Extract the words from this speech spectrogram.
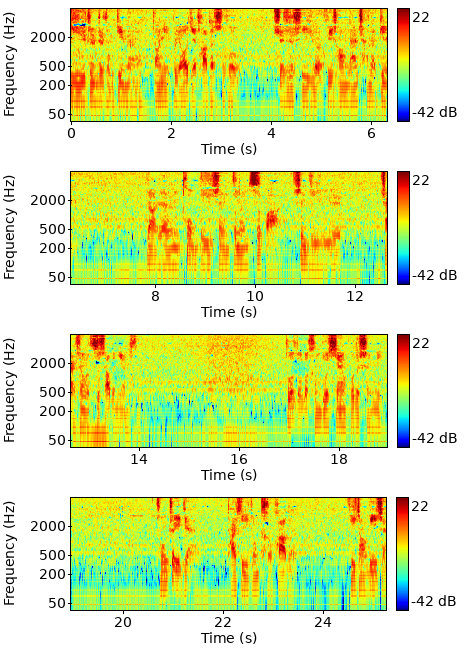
抑郁症这种病呢，当你不了解它的时候，确实是一个非常难缠的病，让人痛不欲生，不能自拔，甚至于产生了自杀的念头，夺走了很多鲜活的生命。从这一点，它是一种可怕的、非常危险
